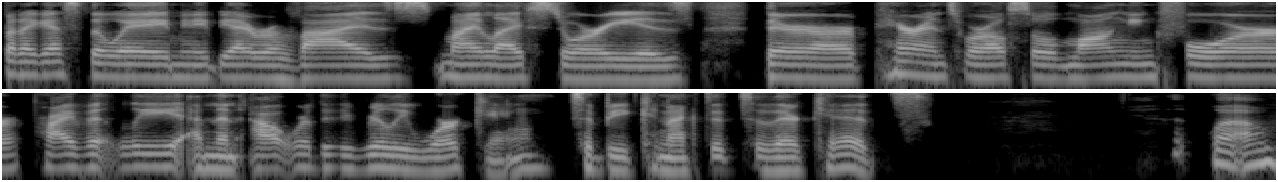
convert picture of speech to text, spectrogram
But I guess the way maybe I revise my life story is there are parents who are also longing for privately and then outwardly really working to be connected to their kids. Wow.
